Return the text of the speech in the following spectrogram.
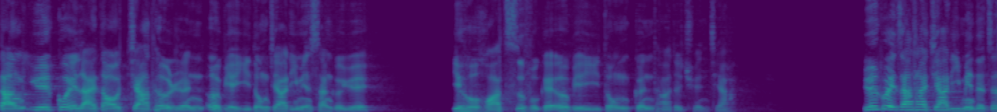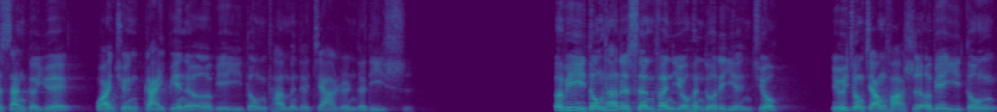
当约柜来到加特人二别以东家里面三个月，耶和华赐福给俄别以东跟他的全家。约柜在他家里面的这三个月，完全改变了俄别以东他们的家人的历史。俄别以东他的身份有很多的研究，有一种讲法是，俄别以东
